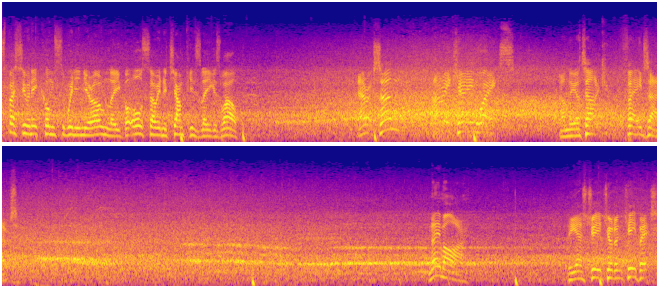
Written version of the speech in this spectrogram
especially when it comes to winning your own league, but also in the Champions League as well. Eriksen, Harry Kane waits, and the attack fades out. Neymar. PSG couldn't keep it.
